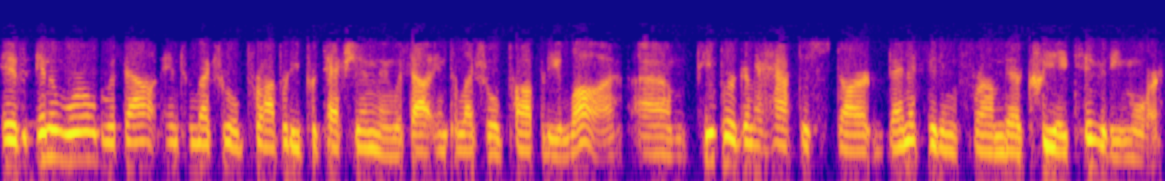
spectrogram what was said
if in a world without intellectual property protection and without intellectual property law, um, people are going to have to start benefiting from their creativity more.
